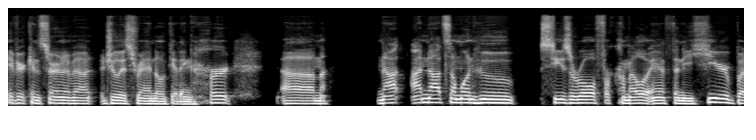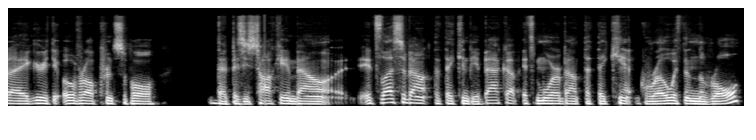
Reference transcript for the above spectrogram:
if you're concerned about Julius Randle getting hurt. Um, not, I'm not someone who sees a role for Carmelo Anthony here, but I agree with the overall principle that Busy's talking about. It's less about that they can be a backup; it's more about that they can't grow within the role.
